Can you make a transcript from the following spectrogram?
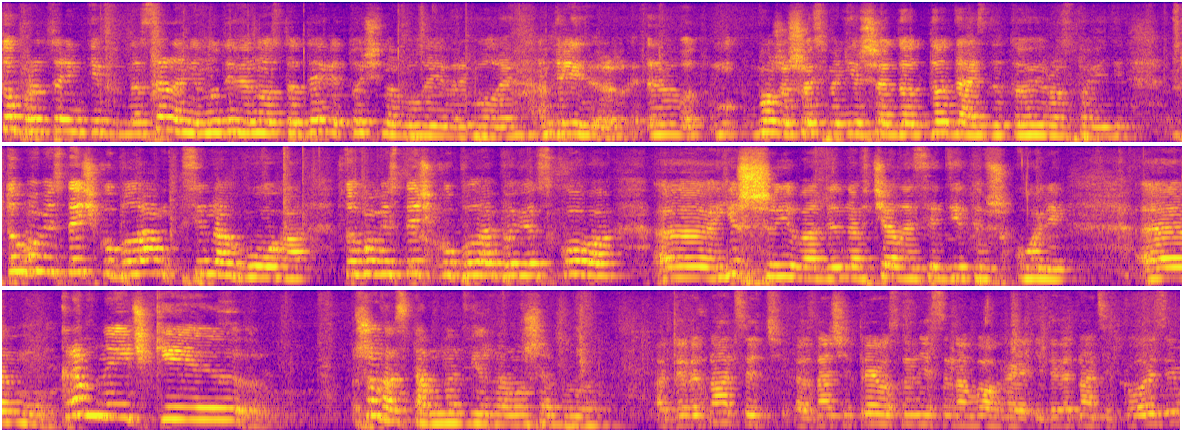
100% населення, ну 99 точно були євреї. Андрій, е, от, може щось мені ще додасть до тої розповіді. В тому містечку була синагога, в тому містечку була обов'язково е, єшива, де навчалися діти в школі, е, крамнички. Що у вас там в надвірному ще було? А 19, е, значить, три основні синагоги і 19 колозів.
